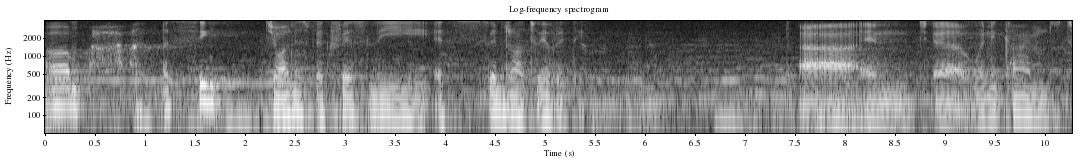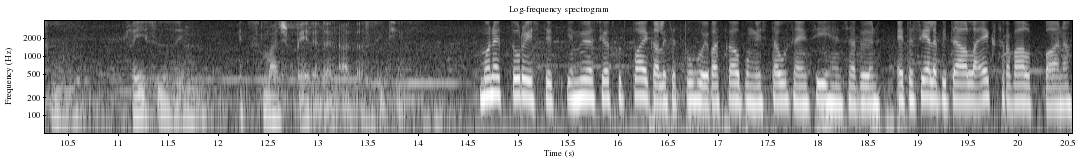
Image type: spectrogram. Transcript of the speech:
Um, I, I think Johannesburg, firstly, it's central to everything. Uh, and uh, when it comes to racism, it's much better than other cities. Monet turistit ja myös jotkut paikalliset puhuivat kaupungista usein siihen sävyyn, että siellä pitää olla ekstra valppaana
